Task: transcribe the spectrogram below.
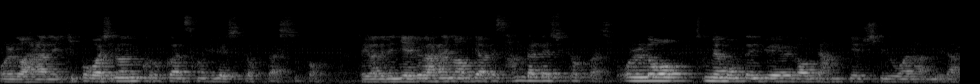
오늘도 하나님 기뻐하시는 거룩한 성이 될수 있도록 하시고 저희가 드린 예배가 하나님 아버지 앞에 상달될 수 있도록 하시고 오늘도 주님의 몸된 교회 가운데 함께 해 주시길 원합니다.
